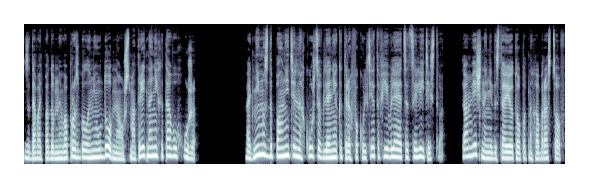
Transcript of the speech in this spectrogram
Задавать подобный вопрос было неудобно, а уж смотреть на них и того хуже. Одним из дополнительных курсов для некоторых факультетов является целительство. Там вечно недостает опытных образцов.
